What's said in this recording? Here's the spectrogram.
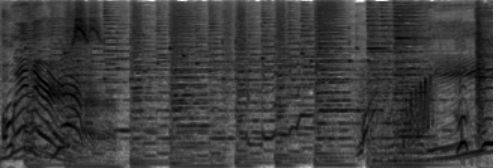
Oh, Winners! Oh, yeah. Ready?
